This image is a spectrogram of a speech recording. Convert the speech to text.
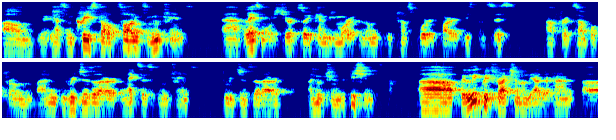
um, it has increased total solids and nutrients, uh, less moisture, so it can be more economically transported farther distances. Uh, for example, from uh, regions that are in excess of nutrients to regions that are nutrient deficient. Uh, the liquid fraction, on the other hand, uh,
